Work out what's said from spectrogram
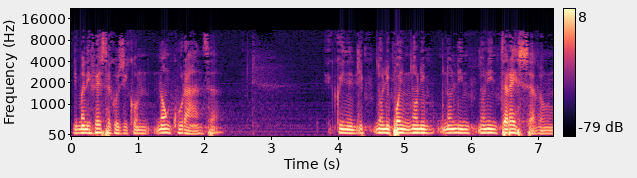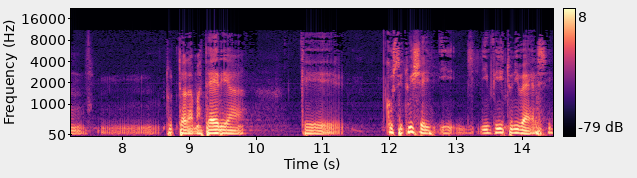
li manifesta così con noncuranza, quindi non, gli può, non, gli, non, gli, non, gli, interessa tutta la materia che costituisce gli infiniti universi,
